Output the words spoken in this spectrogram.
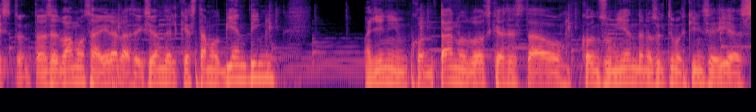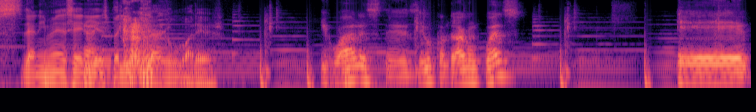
Listo, entonces vamos a ir a la sección del que estamos viendo. Magini, contanos vos qué has estado consumiendo en los últimos 15 días de anime, series, Ay. películas, whatever. Igual, este, sigo con Dragon Quest. Eh,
